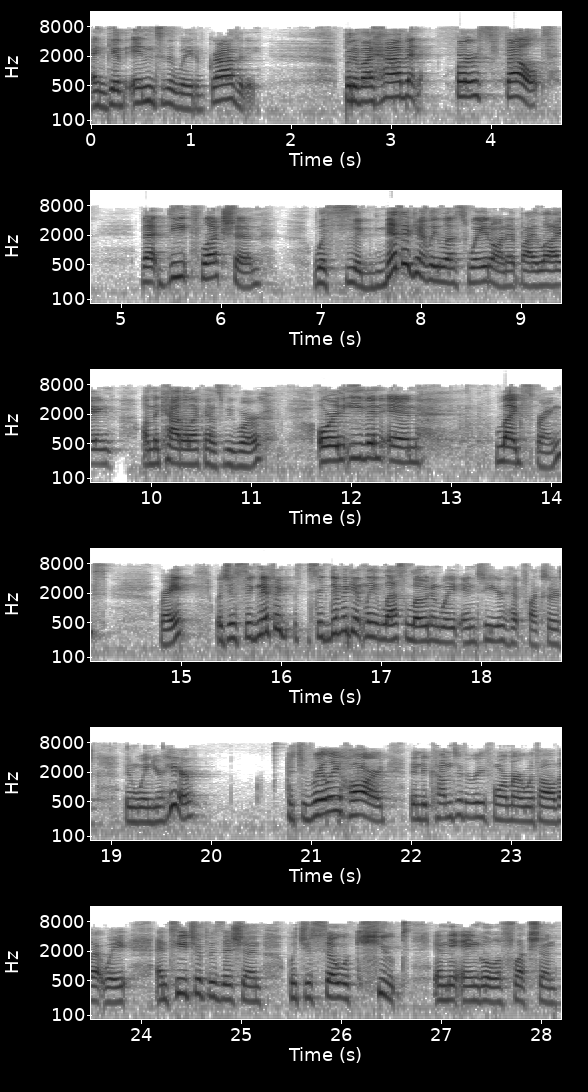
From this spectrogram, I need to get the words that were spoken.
and give in to the weight of gravity. But if I haven't first felt that deep flexion with significantly less weight on it by lying on the Cadillac as we were, or even in leg springs, right? Which is significant, significantly less load and weight into your hip flexors than when you're here it's really hard then to come to the reformer with all that weight and teach a position which is so acute in the angle of flexion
